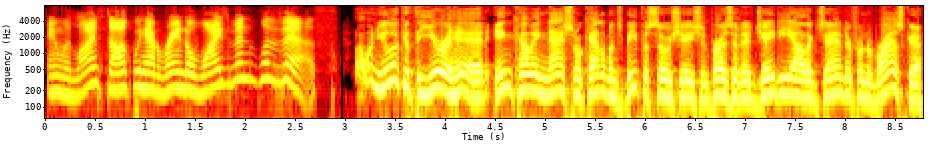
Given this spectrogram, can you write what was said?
And with livestock we had Randall Weiseman with this when you look at the year ahead, incoming National Cattlemen's Beef Association President J.D. Alexander from Nebraska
